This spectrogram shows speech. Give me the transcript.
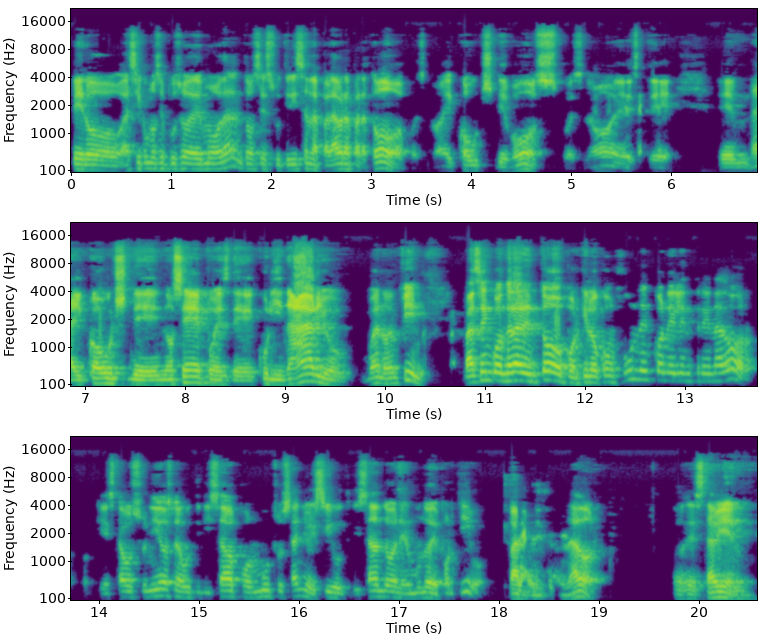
pero así como se puso de moda, entonces utilizan la palabra para todo. Pues, ¿no? Hay coach de voz, pues, ¿no? Este, Em, hay coach de, no sé, pues de culinario, bueno, en fin, vas a encontrar en todo porque lo confunden con el entrenador, porque Estados Unidos lo ha utilizado por muchos años y sigue utilizando en el mundo deportivo para el entrenador. Entonces está bien,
